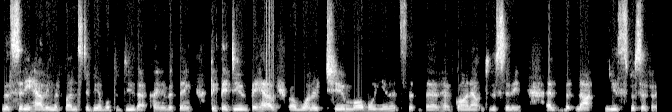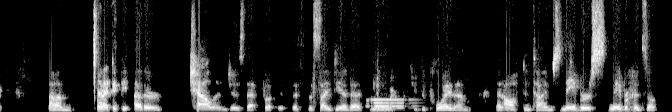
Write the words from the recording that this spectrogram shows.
the city having the funds to be able to do that kind of a thing. I think they do. They have uh, one or two mobile units that, that have gone out into the city, and, but not youth specific. Um, and I think the other challenge is that this idea that you know where would you deploy them, and oftentimes neighbors neighborhoods don't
